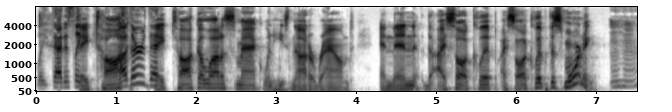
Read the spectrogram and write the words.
Like that is like they talk. Other than they talk a lot of smack when he's not around, and then the, I saw a clip. I saw a clip this morning mm-hmm.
